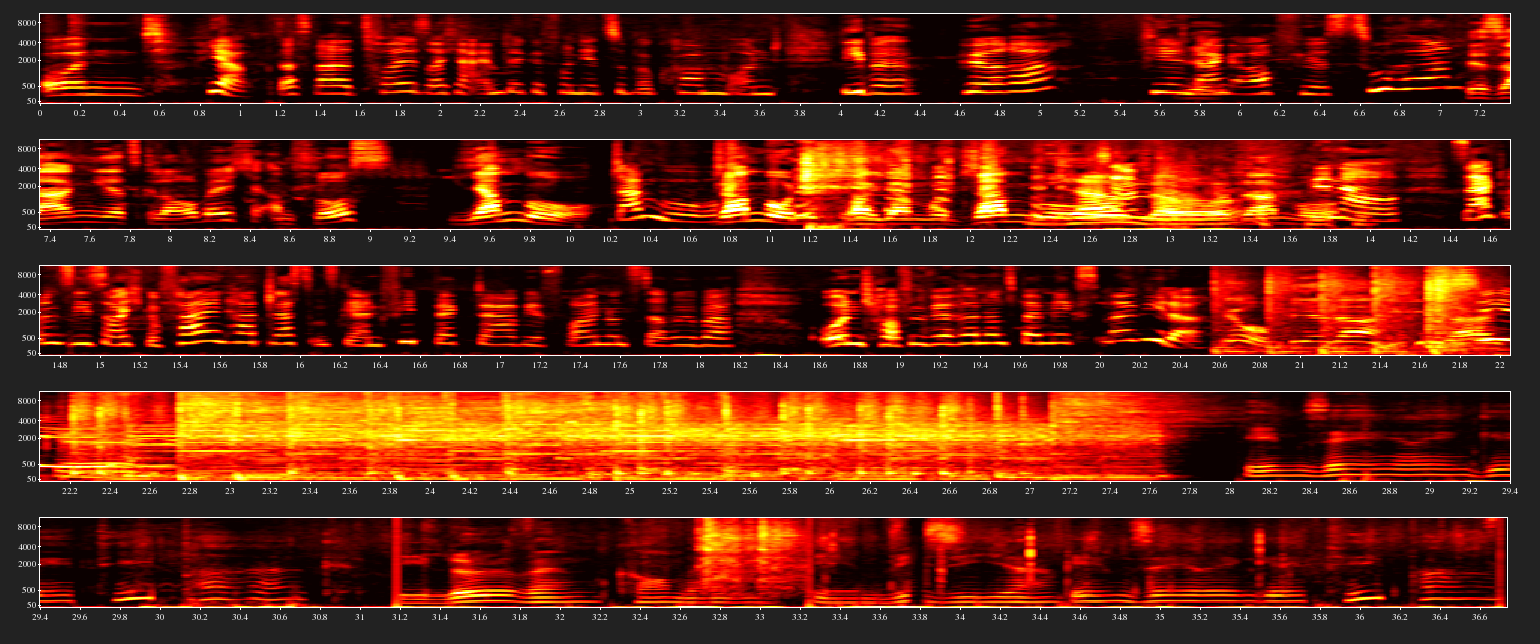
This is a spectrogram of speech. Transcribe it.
Und ja, das war toll, solche Einblicke von dir zu bekommen. Und liebe Hörer, vielen Wir- Dank auch fürs Zuhören. Wir sagen jetzt, glaube ich, am Schluss Jambo. Jumbo. Jumbo, nicht Jambo, Jumbo. Jumbo. Jumbo. Genau. Sagt uns, wie es euch gefallen hat. Lasst uns gerne Feedback da. Wir freuen uns darüber und hoffen, wir hören uns beim nächsten Mal wieder. Jo, vielen Dank. Danke. Im Serengeti Park, die Löwen kommen im Visier. Im Serengeti Park.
